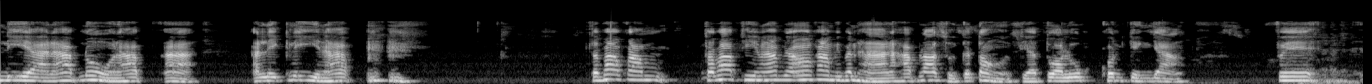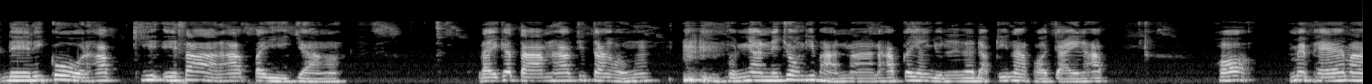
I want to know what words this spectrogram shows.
เลียนะครับ โนนะครับ อ่าอเลกรีนะครับ สภาพความสภาพทีมนะครับยังค่อนข้างมีปัญหานะครับ ล่าสุดก็ต้องเสียตัวลุกคนเก่งอย่างเฟเดริโกนะครับ คิเอซ่านะครับ ไปอีกอย่างไรก็ตามนะครับทิศทางของผลงานในช่วงที่ผ่านมานะครับ ก็ยังอยู่ในระดับที่น่าพอใจนะครับ เพราะไม่แพ้มา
